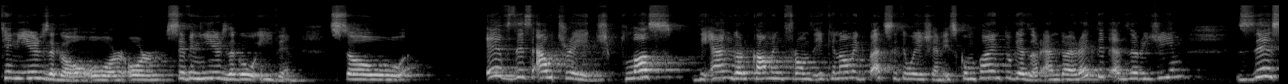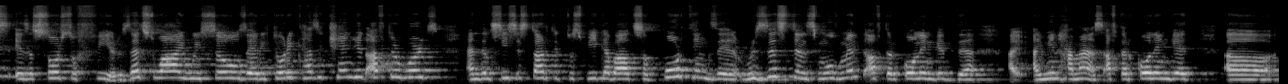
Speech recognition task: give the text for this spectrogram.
10 years ago or, or seven years ago, even. So, if this outrage plus the anger coming from the economic bad situation is combined together and directed at the regime, this is a source of fear. That's why we saw the rhetoric has changed afterwards, and El Sisi started to speak about supporting the resistance movement after calling it the, I, I mean Hamas, after calling it uh,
